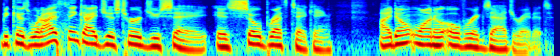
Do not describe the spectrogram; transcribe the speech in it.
because what I think I just heard you say is so breathtaking. I don't want to over exaggerate it.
